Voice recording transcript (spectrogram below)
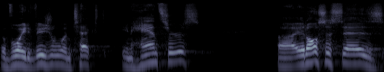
avoid visual and text enhancers. Uh, it also says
